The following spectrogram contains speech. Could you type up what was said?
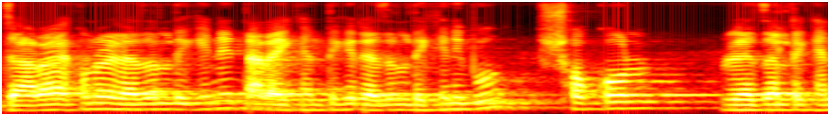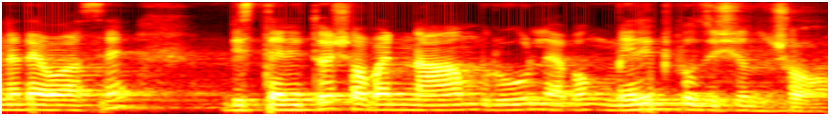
যারা এখনও রেজাল্ট দেখেনি, তারা এখান থেকে রেজাল্ট দেখে নিব। সকল রেজাল্ট এখানে দেওয়া আছে। বিস্তারিত সবার নাম রুল এবং মেরিট পজিশন সহ।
